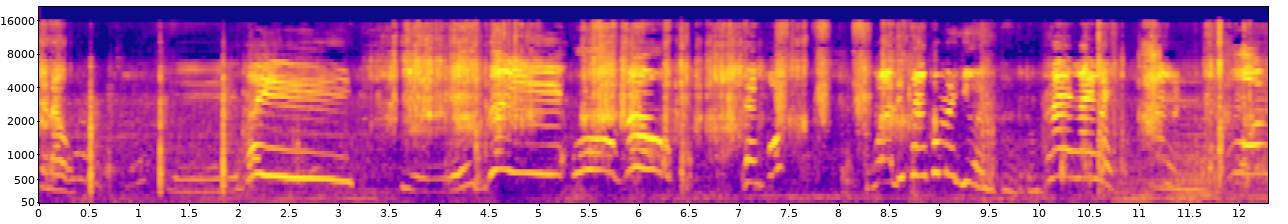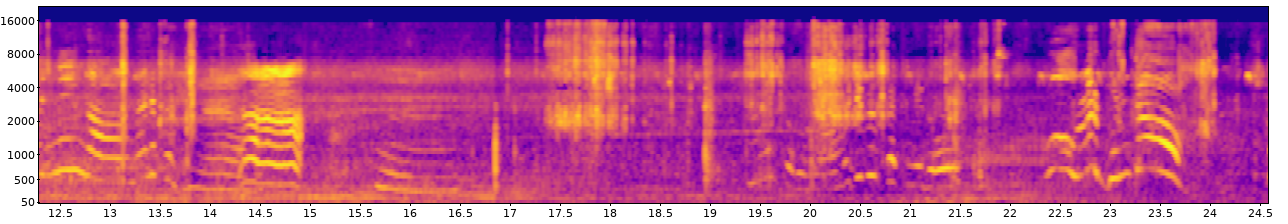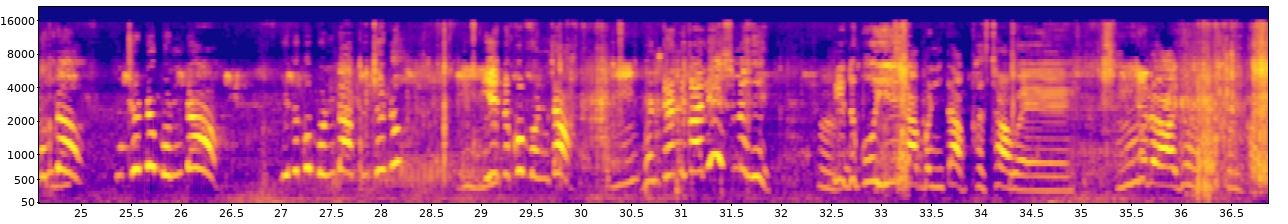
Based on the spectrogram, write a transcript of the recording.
Hello. ये वाली फेंकता हूँ नहीं नहीं नहीं दो ये देखो दो ये देखो बंटा फंसा हुआ है। चलो आज हम इसको निकालें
